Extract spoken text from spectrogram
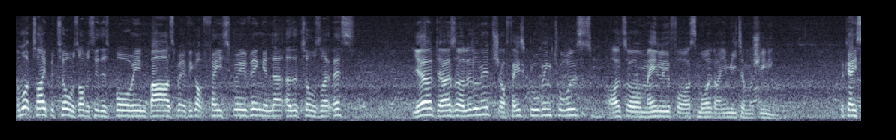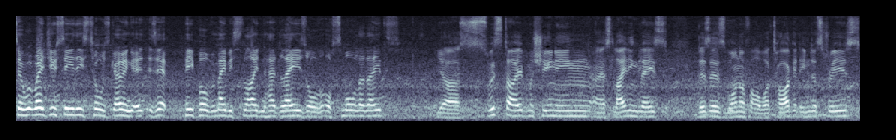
And what type of tools? Obviously, there's boring bars, but have you got face grooving and other tools like this? Yeah, there's a little niche of face grooving tools, also mainly for small diameter machining. Okay, so where do you see these tools going? Is it people with maybe sliding head lathes or, or smaller lathes? Yeah, Swiss type machining, uh, sliding lathes. This is one of our target industries.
